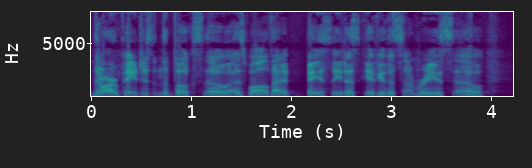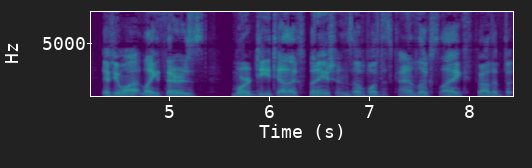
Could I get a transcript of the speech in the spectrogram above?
there are pages in the books though as well that it basically just give you the summaries. So if you want like there's more detailed explanations of what this kind of looks like throughout the b-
